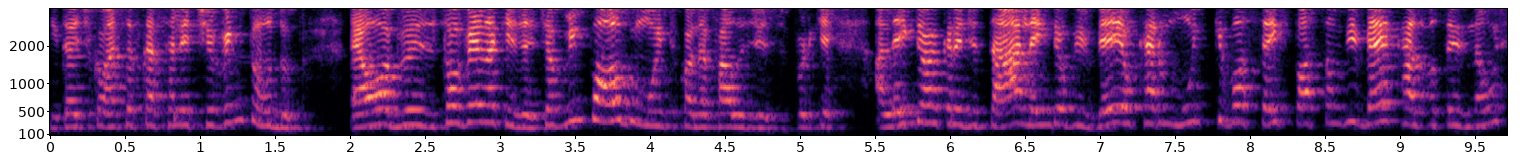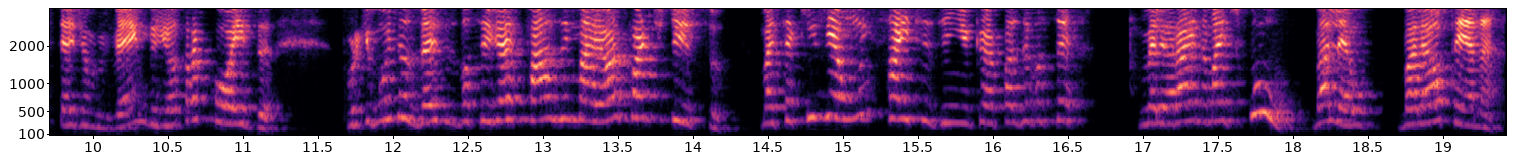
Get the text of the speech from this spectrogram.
Então a gente começa a ficar seletivo em tudo. É óbvio, estou vendo aqui, gente. Eu me empolgo muito quando eu falo disso, porque além de eu acreditar, além de eu viver, eu quero muito que vocês possam viver, caso vocês não estejam vivendo, e outra coisa. Porque muitas vezes vocês já fazem maior parte disso. Mas se aqui vier um insightzinho que vai fazer você melhorar ainda mais, uh, valeu, valeu a pena.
